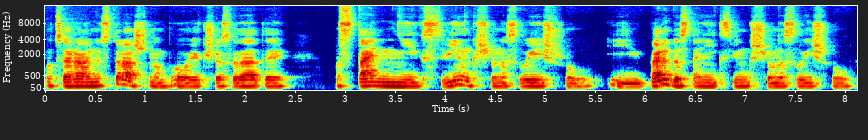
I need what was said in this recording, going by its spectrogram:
Оце реально страшно, бо якщо згадати останній X-Wing, що в нас вийшов, і передостанній X-Wing, що в нас вийшов,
